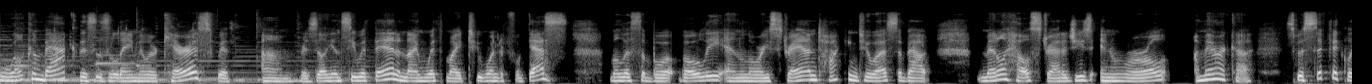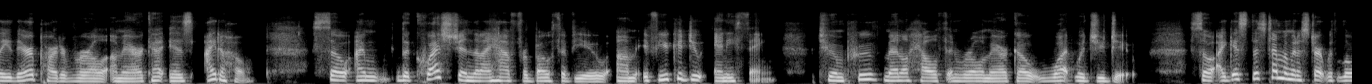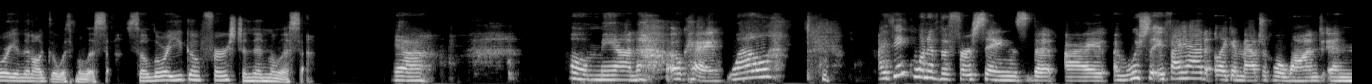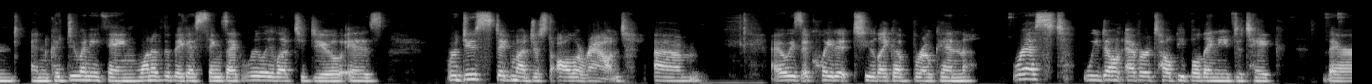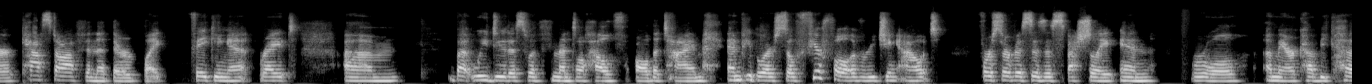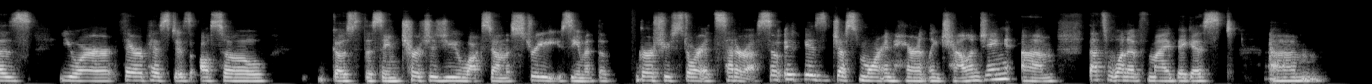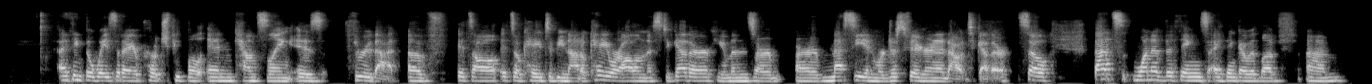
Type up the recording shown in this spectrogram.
Welcome back. This is Elaine Miller Karas with um, Resiliency Within, and I'm with my two wonderful guests, Melissa Bo- Boley and Laurie Strand, talking to us about mental health strategies in rural America. Specifically, their part of rural America is Idaho. So, I'm the question that I have for both of you: um, if you could do anything to improve mental health in rural America, what would you do? So I guess this time I'm going to start with Laurie and then I'll go with Melissa. So Laurie, you go first and then Melissa. Yeah. Oh man. Okay. Well, I think one of the first things that I I wish that if I had like a magical wand and and could do anything, one of the biggest things I'd really love to do is reduce stigma just all around. Um, I always equate it to like a broken wrist. We don't ever tell people they need to take their cast off and that they're like faking it, right? Um, but we do this with mental health all the time. And people are so fearful of reaching out for services, especially in rural America, because your therapist is also goes to the same church as you, walks down the street, you see him at the grocery store, etc. So it is just more inherently challenging. Um, that's one of my biggest um, I think the ways that I approach people in counseling is through that of it's all it's okay to be not okay. We're all in this together. Humans are are messy and we're just figuring it out together. So that's one of the things i think i would love um,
